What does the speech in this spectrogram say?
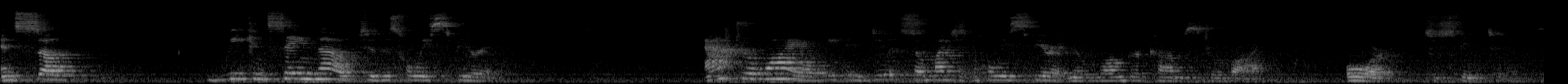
And so we can say no to this Holy Spirit. After a while, we can do it so much that the Holy Spirit no longer comes to abide or to speak to us.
